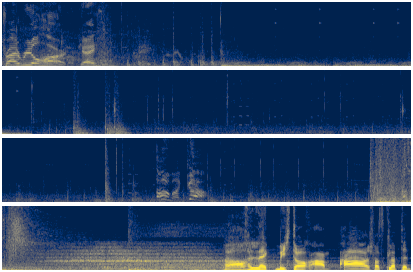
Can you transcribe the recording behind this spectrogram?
Try real hard, okay? Ach, leck mich doch am Arsch. Was klappt denn?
